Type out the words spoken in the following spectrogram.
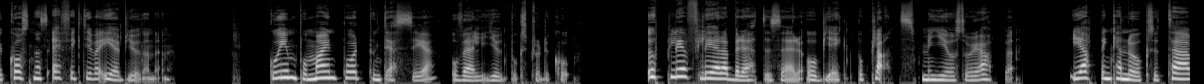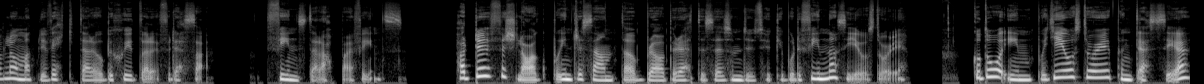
för kostnadseffektiva erbjudanden. Gå in på mindport.se och välj ljudboksproduktion. Upplev flera berättelser och objekt på plats med Geostory-appen. I appen kan du också tävla om att bli väktare och beskyddare för dessa. Finns där appar finns. Har du förslag på intressanta och bra berättelser som du tycker borde finnas i Geostory? Gå då in på geostory.se,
